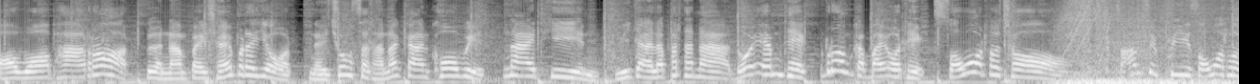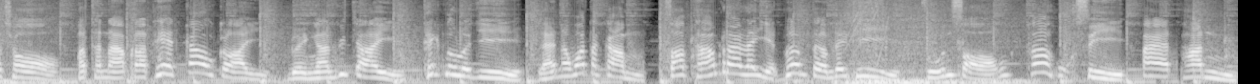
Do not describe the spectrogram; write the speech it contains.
อวพารอด เพื่อนำไปใช้ประโยชน์ในช่วงสถานการณ์โควิด -19 วิจัยและพัฒนาโดย m t e c h ร่วมกับ Biotech สวทช30 ปี สวทช พัฒนาประเทศก้าวไกล ด้วยงานวิจัย เทคโนโลยี และนวัตกรรม สอบถามรายละเอียดเพิ่มเติมได้ที่ 02 564 8000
